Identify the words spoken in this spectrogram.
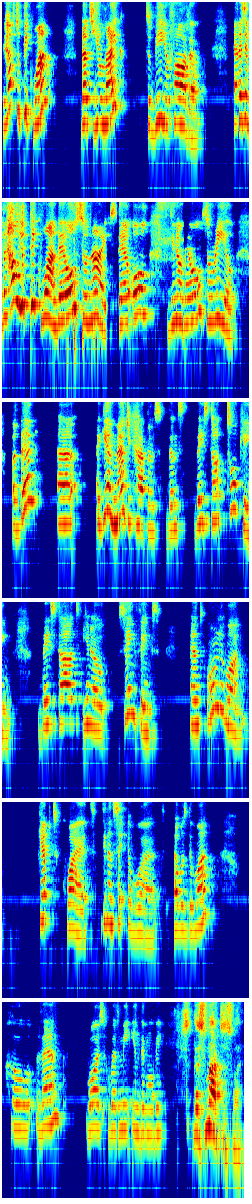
You have to pick one that you like to be your father." And I said, "But how you pick one? They're all so nice. They're all, you know, they're all so real." But then. Uh, again magic happens then they start talking. They start you know saying things. And only one kept quiet didn't say a word. That was the one who then was with me in the movie. The smartest one.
